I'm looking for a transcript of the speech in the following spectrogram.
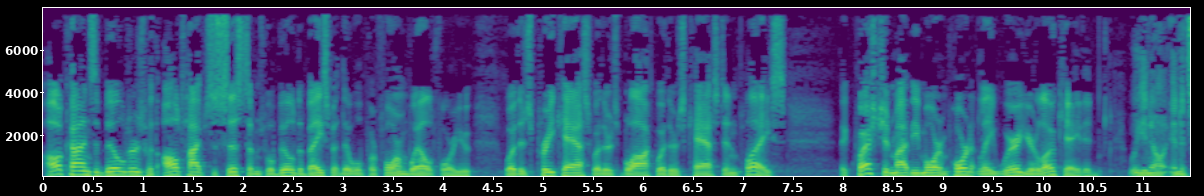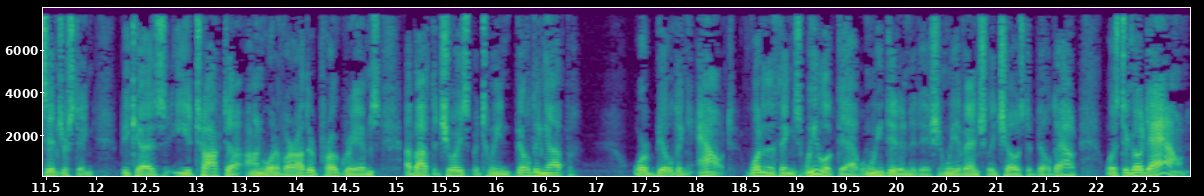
all kinds of builders with all types of systems will build a basement that will perform well for you, whether it's precast, whether it's block, whether it's cast in place. The question might be more importantly where you're located. Well, you know, and it's interesting because you talked uh, on one of our other programs about the choice between building up or building out. One of the things we looked at when we did an addition, we eventually chose to build out, was to go down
